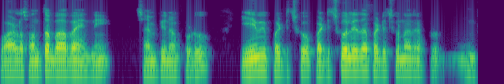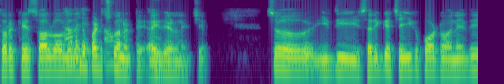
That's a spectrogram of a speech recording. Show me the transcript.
వాళ్ళ సొంత బాబాయిని చంపినప్పుడు ఏమి పట్టించుకో పట్టించుకోలేదా పట్టించుకున్నారా ఇప్పుడు ఇంతవరకు కేసు సాల్వ్ అవ్వలేదంటే అవ్వలేదు. పట్టించుకోనట్టే. ఐదేళ్ళ నుంచి సో ఇది సరిగ్గా చేయకపోవటం అనేది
